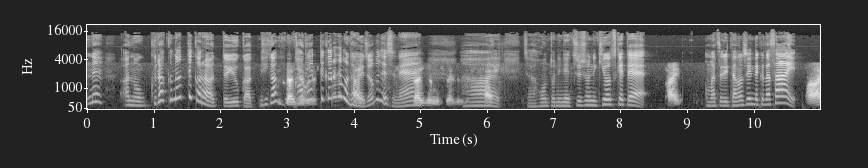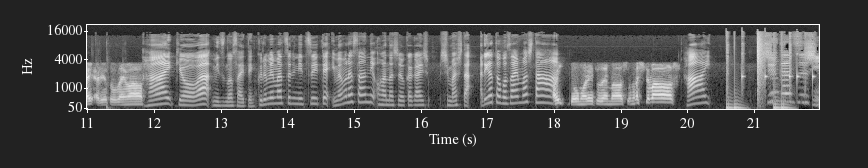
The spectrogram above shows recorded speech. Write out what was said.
あのね、あの暗くなってからというか、日が陰ってからでも大丈夫ですね。大丈夫です、大丈夫です。はい。じゃあ本当に熱中症に気をつけて。はい。お祭り楽しんでください。はい、ありがとうございます。はい、今日は水の祭典久留米祭りについて今村さんにお話を伺いしました。ありがとうございました。はい、どうもありがとうございます。お待ちしてます。はい。瞬間通信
